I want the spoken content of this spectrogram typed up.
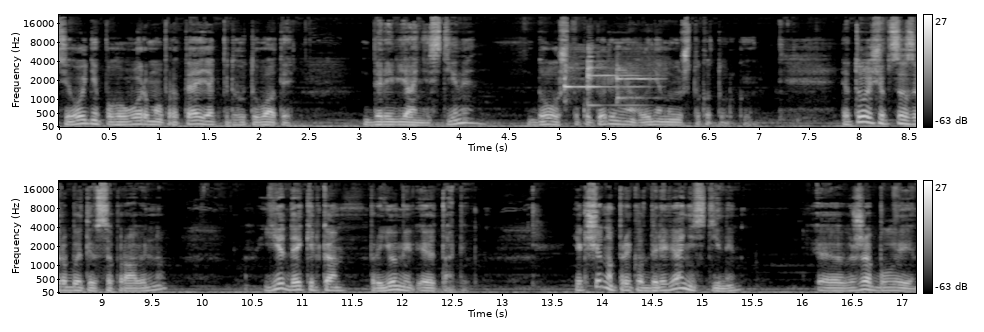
Сьогодні поговоримо про те, як підготувати дерев'яні стіни до штукатурення глиняною штукатуркою. Для того, щоб це зробити все правильно, є декілька прийомів і етапів. Якщо, наприклад, дерев'яні стіни е, вже були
